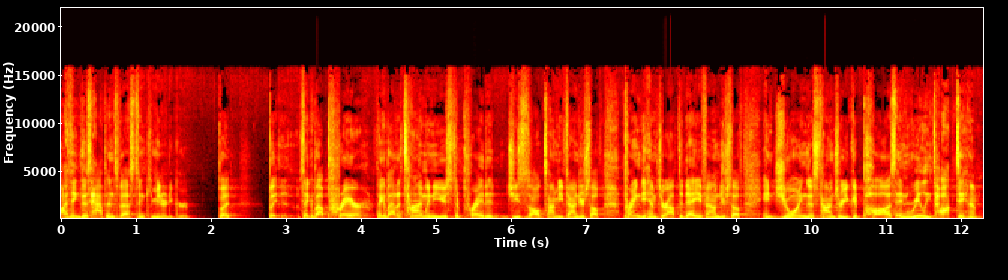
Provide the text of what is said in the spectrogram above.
I think this happens best in community group. But but think about prayer. Think about a time when you used to pray to Jesus all the time. You found yourself praying to him throughout the day. You found yourself enjoying those times where you could pause and really talk to him.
